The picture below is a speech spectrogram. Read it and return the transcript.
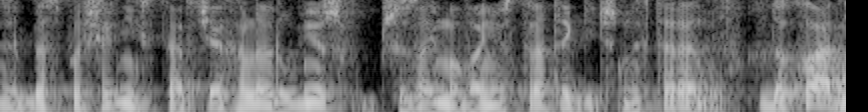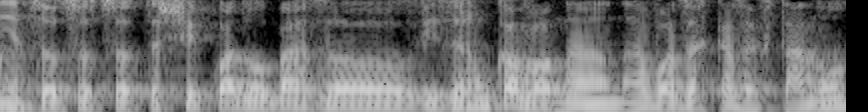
w bezpośrednich starciach, ale również przy zajmowaniu strategicznych terenów. Dokładnie, co, co, co też się kładło bardzo wizerunkowo na, na władzach Kazachstanu,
